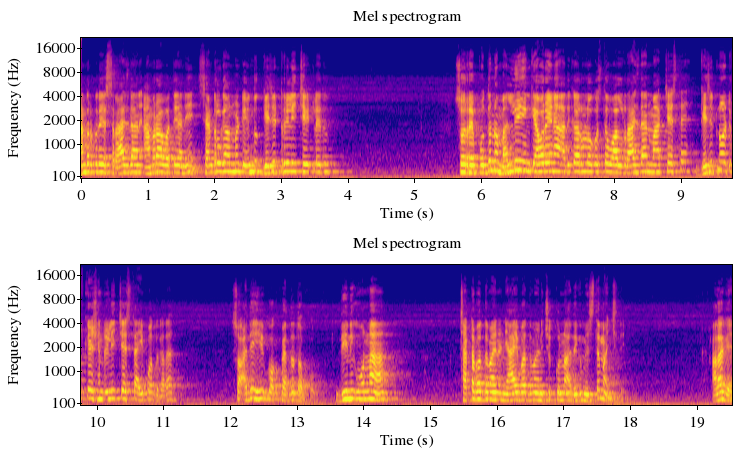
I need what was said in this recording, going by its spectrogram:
ఆంధ్రప్రదేశ్ రాజధాని అమరావతి అని సెంట్రల్ గవర్నమెంట్ ఎందుకు గెజెట్ రిలీజ్ చేయట్లేదు? సో రేపు పొద్దున్న మళ్ళీ ఇంకెవరైనా అధికారంలోకి వస్తే వాళ్ళు రాజధాని మార్చేస్తే గెజిట్ నోటిఫికేషన్ రిలీజ్ చేస్తే అయిపోద్ది కదా. సో అది ఒక పెద్ద తప్పు. దీనికి ఉన్న చట్టబద్ధమైన న్యాయబద్ధమైన చిక్కులను అధిగమిస్తే మంచిది. అలాగే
